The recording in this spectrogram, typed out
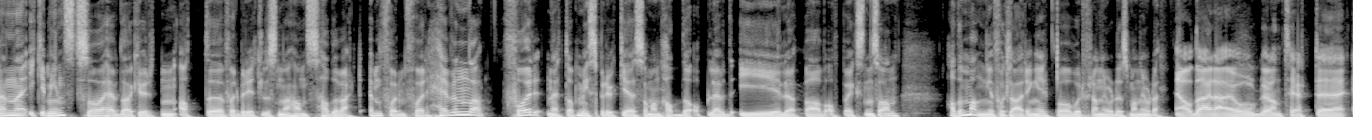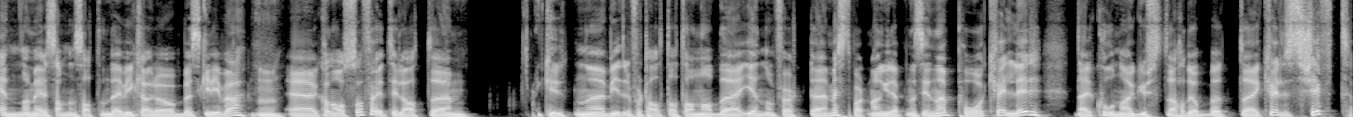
Men eh, ikke minst så hevda Kurten at forbrytelsene hans hadde vært en form for hevn da, for nettopp misbruket som han hadde opplevd i løpet av oppveksten. Så han hadde mange forklaringer på hvorfor han gjorde det som han gjorde. Ja, og Der er jo garantert enda mer sammensatt enn det vi klarer å beskrive. Mm. kan også føye til at Kyrten eh, videre fortalte at han hadde gjennomført eh, mesteparten av angrepene sine på kvelder, der kona Auguste hadde jobbet eh, kveldsskift,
